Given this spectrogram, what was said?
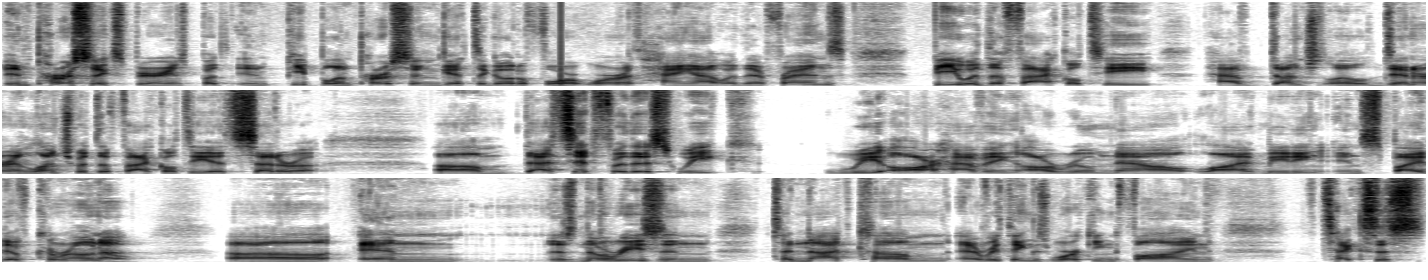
in-person experience, but in people in person get to go to Fort Worth, hang out with their friends, be with the faculty, have dinner and lunch with the faculty, etc. Um, that's it for this week. We are having our RheumNow live meeting in spite of Corona, uh, and there's no reason to not come. Everything's working fine. Texas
